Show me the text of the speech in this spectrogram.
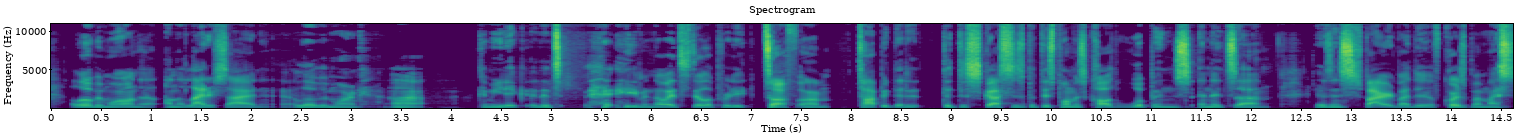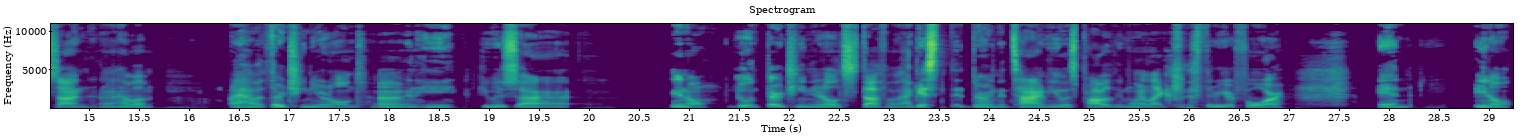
a little bit more on the on the lighter side, a little bit more uh, comedic. It's even though it's still a pretty tough um, topic that it that discusses. But this poem is called "Whoopins," and it's um, it was inspired by the, of course, by my son. I have a I have a 13 year old, uh, and he he was, uh, you know, doing 13 year old stuff. And I guess during the time he was probably more like three or four, and you know,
